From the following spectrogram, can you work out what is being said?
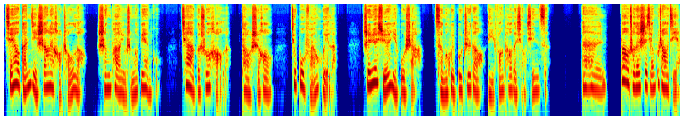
想要赶紧商量好酬劳，生怕有什么变故，价格说好了，到时候就不反悔了。沈月雪也不傻，怎么会不知道李方涛的小心思？嗯，报酬的事情不着急，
